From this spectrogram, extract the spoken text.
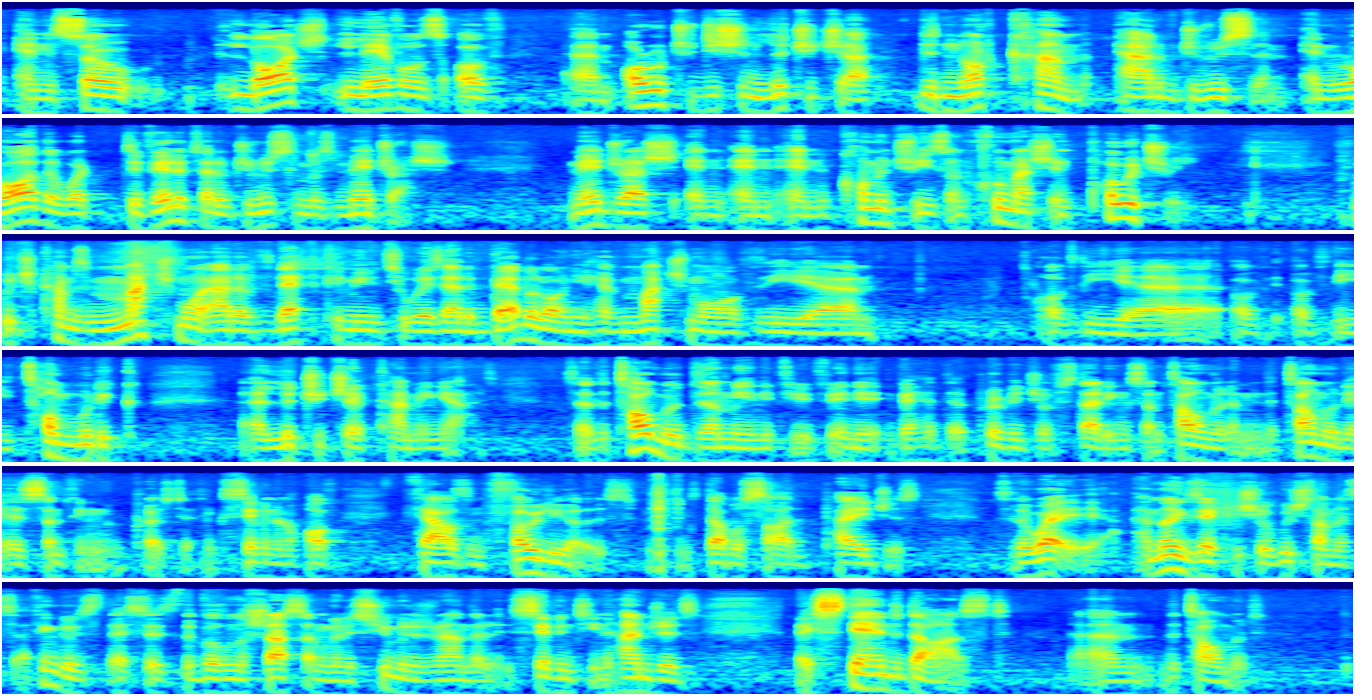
And so large levels of um, oral tradition literature did not come out of Jerusalem. And rather, what developed out of Jerusalem was Medrash. Medrash and, and, and commentaries on Chumash and poetry, which comes much more out of that community, whereas out of Babylon you have much more of the, um, of the, uh, of, of the Talmudic uh, literature coming out. So the Talmud, I mean, if you've ever had the privilege of studying some Talmud, I mean, the Talmud has something close to, I think, seven and a half thousand folios, double-sided pages. So the way I'm not exactly sure which time I think it was that says the Vilna Shas. I'm going to assume it was around the 1700s. They standardized um, the Talmud,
